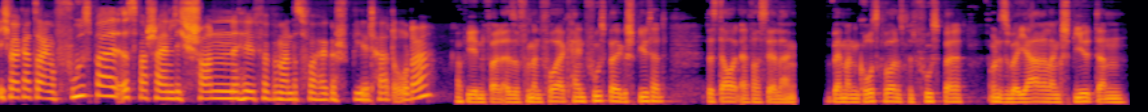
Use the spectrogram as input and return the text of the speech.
Ich wollte gerade sagen, Fußball ist wahrscheinlich schon eine Hilfe, wenn man das vorher gespielt hat, oder? Auf jeden Fall. Also wenn man vorher keinen Fußball gespielt hat, das dauert einfach sehr lang. Wenn man groß geworden ist mit Fußball und es über Jahre lang spielt, dann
